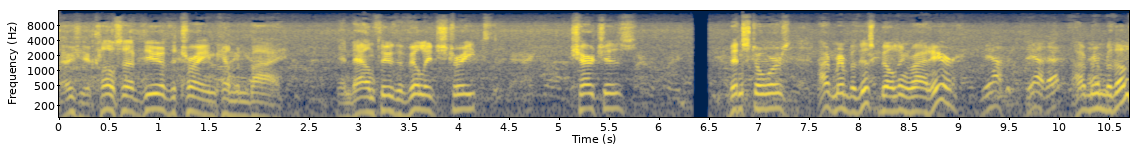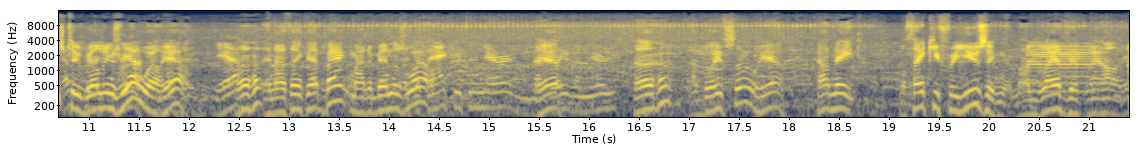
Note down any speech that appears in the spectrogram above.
There's your close-up view of the train coming by. And down through the village street, churches, business stores. I remember this building right here. Yeah, yeah, that. I remember those two buildings real well, yeah. Yeah. Uh-huh. And I think that bank might have been as well. The bank was in there, and I Yeah. believe in yours. Uh huh. I believe so. Yeah. How neat. Well, thank you for using them. I'm glad that. Well, it-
